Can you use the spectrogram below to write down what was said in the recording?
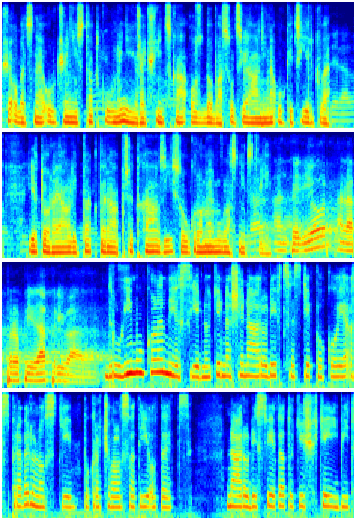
Všeobecné určení statků není řečnická ozdoba sociální nauky církve. Je to realita, která předchází soukromému vlastnictví. Druhým úkolem je sjednotit naše národy v cestě pokoje a spravedlnosti, pokračoval svatý otec. Národy světa totiž chtějí být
